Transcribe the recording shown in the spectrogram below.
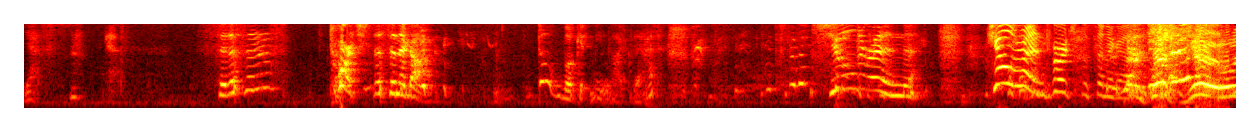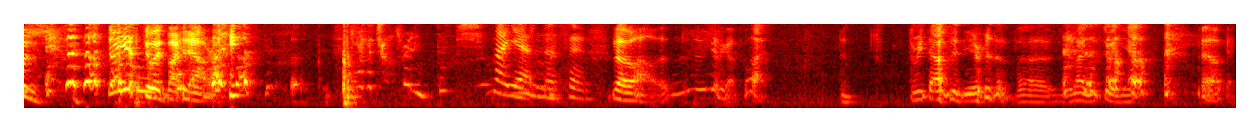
Yes. Citizens, torch the synagogue. Don't look at me like that. It's for the children. Children, torch the synagogue. Just Jews. They're used to it by now, right? it's for the children. The children. Not yet, Not soon. No, uh, we're gonna go. What? The 3,000 years of, uh, we're not used to it yet? Yeah, okay.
